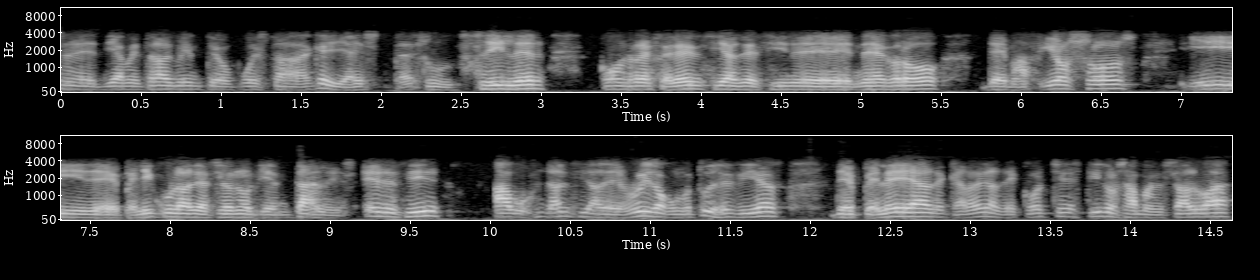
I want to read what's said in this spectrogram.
eh, diametralmente opuesta a aquella. Esta es un thriller con referencias de cine negro, de mafiosos y de películas de acción orientales. Es decir, abundancia de ruido, como tú decías, de peleas, de carreras de coches, tiros a mansalva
